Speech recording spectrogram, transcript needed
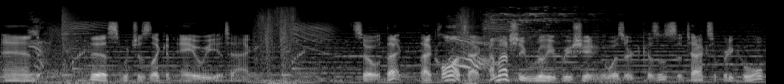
and this, which is like an AoE attack. So that, that claw attack, I'm actually really appreciating the wizard, because those attacks are pretty cool.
